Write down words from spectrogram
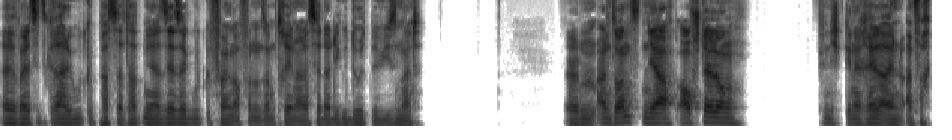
äh, weil es jetzt gerade gut gepasst hat. Hat mir sehr, sehr gut gefallen, auch von unserem Trainer, dass er da die Geduld bewiesen hat. Ähm, ansonsten, ja, Aufstellung finde ich generell ein, einfach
